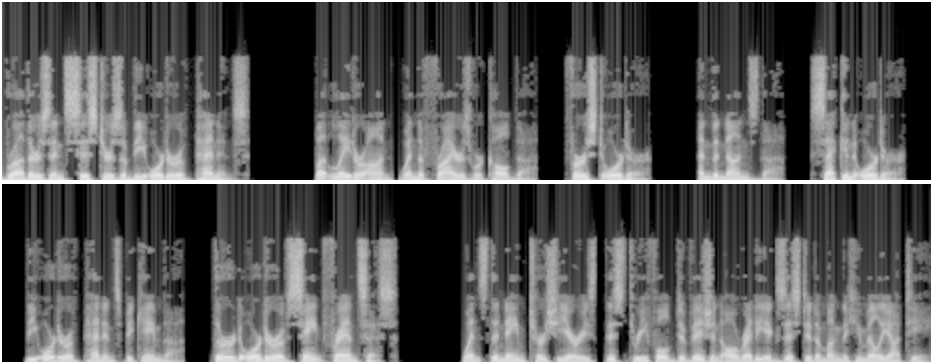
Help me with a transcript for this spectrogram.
brothers and sisters of the Order of Penance. But later on, when the friars were called the First Order and the nuns the Second Order, the Order of Penance became the Third Order of Saint Francis. Whence the name tertiaries, this threefold division already existed among the Humiliati.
